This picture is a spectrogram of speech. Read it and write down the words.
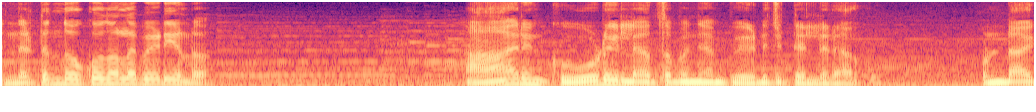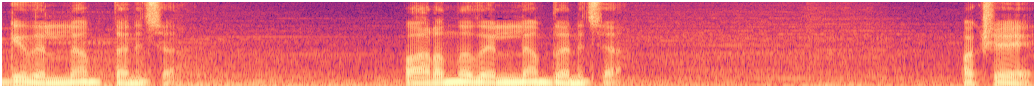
എന്നിട്ടും തോക്കുന്നുള്ള പേടിയുണ്ടോ? ആരും കൂടെ ഇല്ലാത്തപ്പോ ഞാൻ പേടിച്ചിട്ടില്ല രാഹു. ഉണ്ടാക്കിയതെല്ലാം തനിച്ച. പറന്നതെല്ലാം തനിച്ച. പക്ഷേ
